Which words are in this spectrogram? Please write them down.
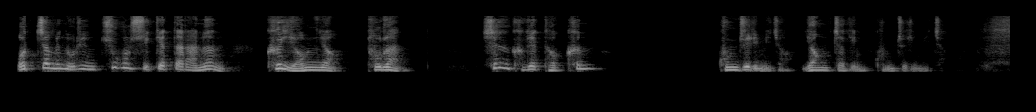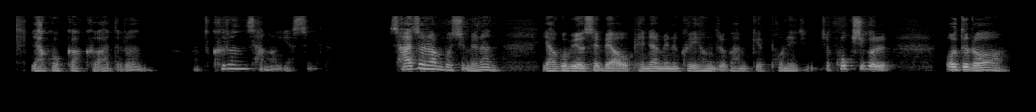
어쩌면 우리는 죽을 수 있겠다라는 그 염려, 불안. 실은 그게 더 큰 굶주림이죠. 영적인 굶주림이죠. 야곱과 그 아들은 그런 상황이었습니다. 4절 한번 보시면은 야곱이 요셉의 아우 베냐민은 그의 형들과 함께 보내지. 곡식을 얻으러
